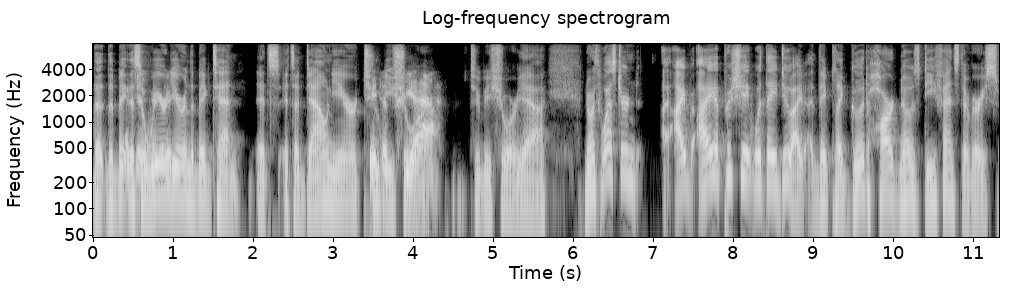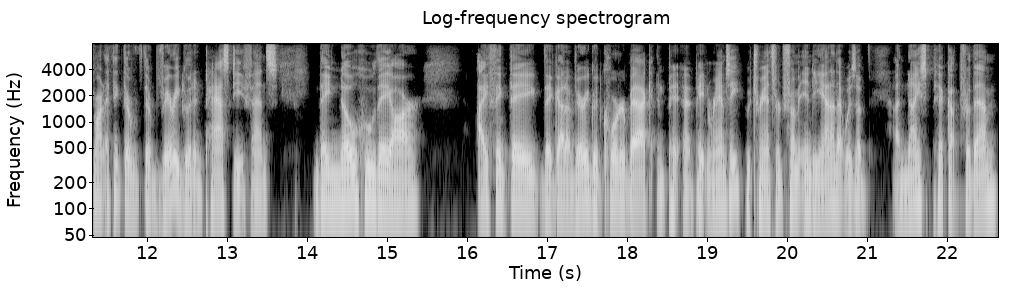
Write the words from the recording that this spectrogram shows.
The the big I this is a weird it- year in the Big Ten. It's it's a down year to It's a- be sure. Yeah, To be sure, yeah. Northwestern, I, I appreciate what they do. I they play good, hard nosed defense. They're very smart. I think they're they're very good in pass defense. They know who they are. I think they they got a very good quarterback in Pey- uh, Peyton Ramsey, who transferred from Indiana. That was a a nice pickup for them.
